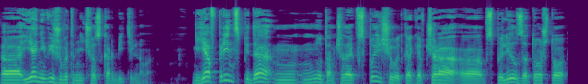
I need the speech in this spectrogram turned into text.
э, я не вижу в этом ничего оскорбительного. Я, в принципе, да, ну, там человек вспыльчивый, как я вчера э, вспылил за то, что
